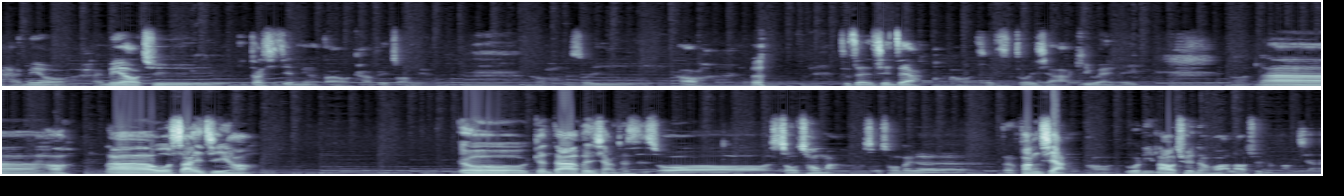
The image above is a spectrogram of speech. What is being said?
还没有还没有去一段时间没有到咖啡庄园，哦，所以。好，就只能先这样，好，就做一下 Q&A，啊，那好，那我上一集哈，有跟大家分享，就是说手冲嘛，手冲那个的方向，哦，如果你绕圈的话，绕圈的方向，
